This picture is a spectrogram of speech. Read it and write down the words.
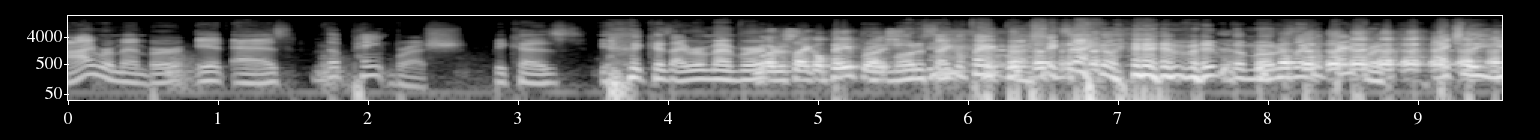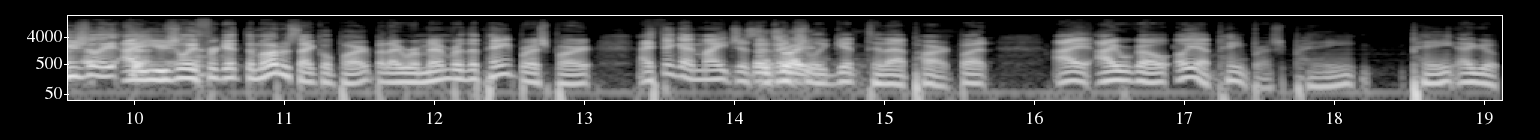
I remember it as the paintbrush because because I remember motorcycle paintbrush. Motorcycle paintbrush, exactly. the motorcycle paintbrush. Actually, usually I usually forget the motorcycle part, but I remember the paintbrush part. I think I might just That's eventually right. get to that part, but I I go, oh yeah, paintbrush, paint, paint. I go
